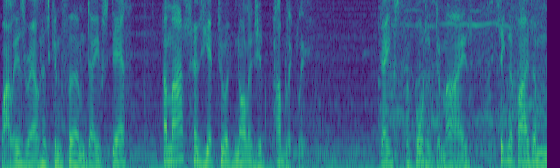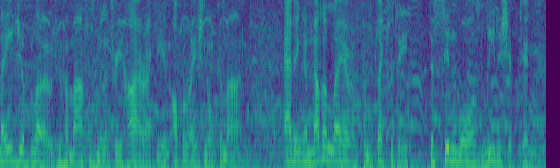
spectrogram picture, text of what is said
While Israel has confirmed Deif's death, Hamas has yet to acknowledge it publicly. Deif's purported demise signifies a major blow to Hamas's military hierarchy and operational command, adding another layer of complexity to Sinwar's leadership tenure.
